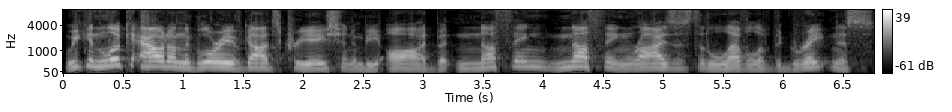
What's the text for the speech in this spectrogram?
We can look out on the glory of God's creation and be awed, but nothing, nothing rises to the level of the greatness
